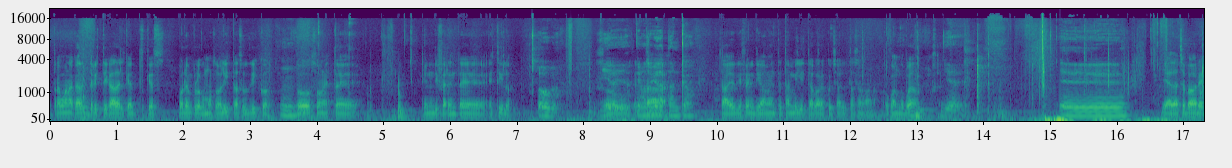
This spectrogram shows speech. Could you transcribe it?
Otra buena característica del que, que es, por ejemplo, como solista, sus discos. Todos son este. Tienen diferentes estilos. Ok. So, Yeah, yeah, Que no se quede estancado. Está definitivamente está en mi lista para escuchar esta semana. O cuando pueda. O sea, Yeah. Eh, yeah, that's about it.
